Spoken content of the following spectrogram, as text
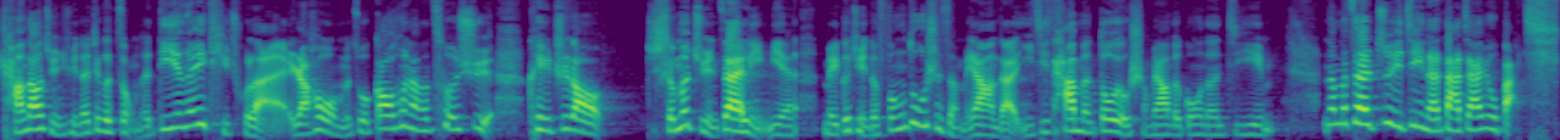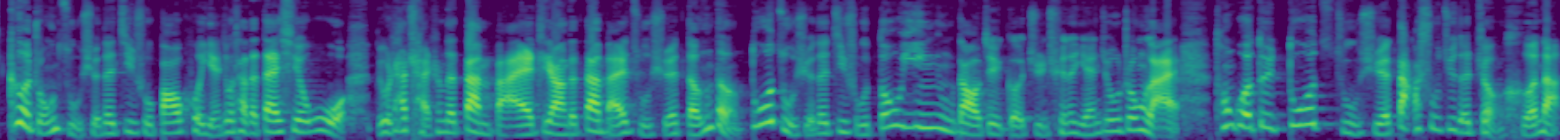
肠道菌群的这个总的 DNA 提出来，然后我们做高通量的测序，可以知道。什么菌在里面？每个菌的风度是怎么样的？以及它们都有什么样的功能基因？那么在最近呢，大家又把各种组学的技术，包括研究它的代谢物，比如它产生的蛋白这样的蛋白组学等等多组学的技术，都应用到这个菌群的研究中来。通过对多组学大数据的整合呢，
